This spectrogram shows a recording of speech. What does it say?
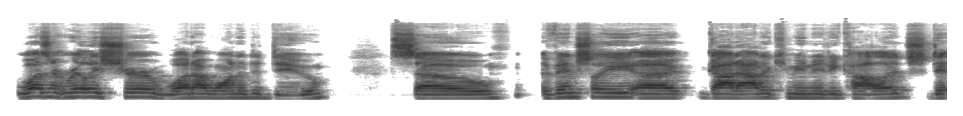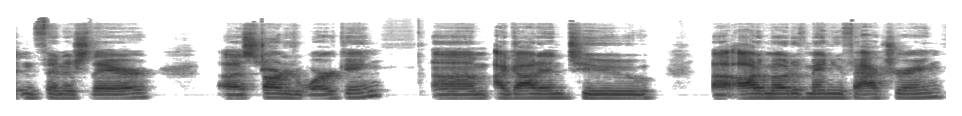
wasn't really sure what I wanted to do. So eventually uh, got out of community college, didn't finish there, uh, started working. Um, I got into uh, automotive manufacturing.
